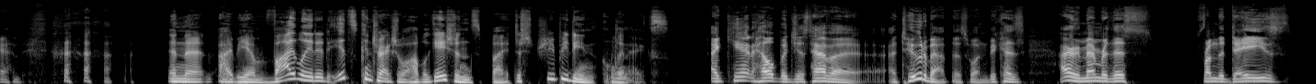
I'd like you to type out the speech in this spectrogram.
man. and that IBM violated its contractual obligations by distributing Linux. I can't help but just have a, a toot about this one because I remember this from the days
